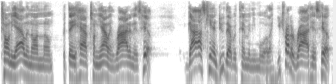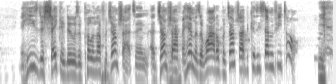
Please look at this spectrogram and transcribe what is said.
Tony Allen on them, but they have Tony Allen riding his hip. Guys can't do that with him anymore. Like you try to ride his hip, and he's just shaking dudes and pulling up for jump shots. And a jump shot for him is a wide open jump shot because he's seven feet tall.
